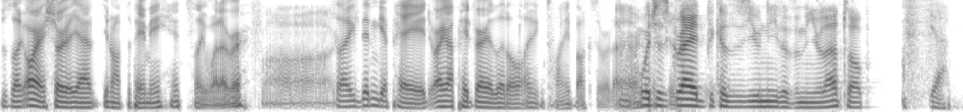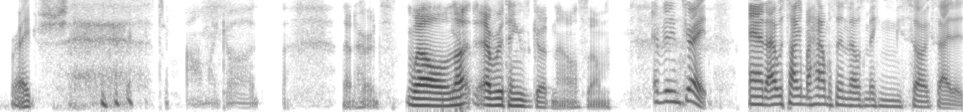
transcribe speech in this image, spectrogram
was like, all right, sure, yeah, you don't have to pay me. It's like whatever. fuck. So I didn't get paid, or I got paid very little. I think twenty bucks or Yeah, whatever, which is great because you needed a new laptop. Yeah. Right? Shit. oh my god. That hurts. Well, not everything's good now, so Everything's great. And I was talking about Hamilton, that was making me so excited.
